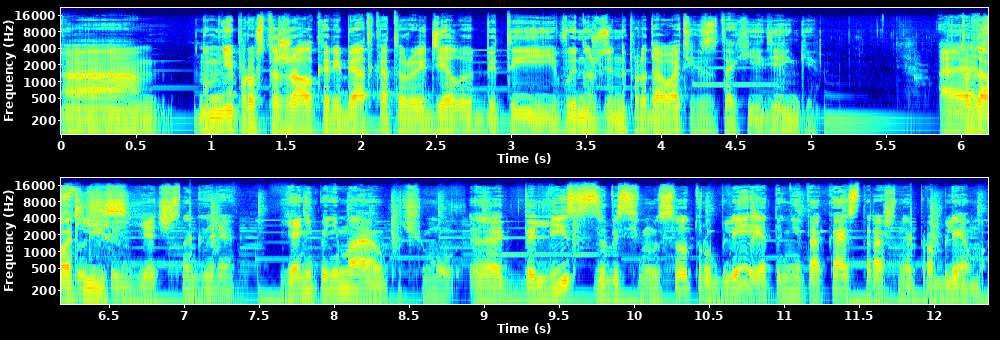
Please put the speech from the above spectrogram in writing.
а, ну, мне просто жалко ребят, которые делают биты и вынуждены продавать их за такие деньги. Э, Продавать слушай, лис. Я, честно говоря, я не понимаю, почему... Э, да лис за 800 рублей это не такая страшная проблема.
